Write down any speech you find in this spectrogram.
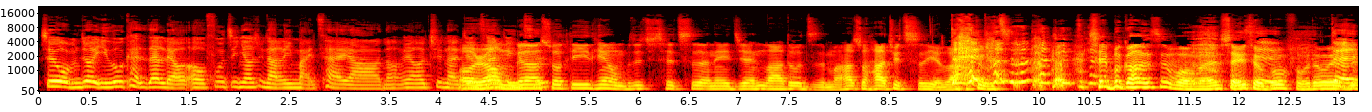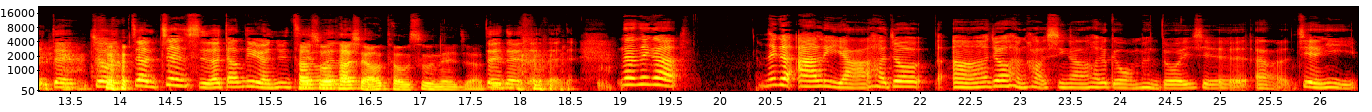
所以我们就一路开始在聊哦，附近要去哪里买菜呀、啊，然后要去哪间餐厅吃。哦，然后我们跟他说，第一天我们不是去吃的那间拉肚子吗？他说他去吃也拉肚子，所以不光是我们水土不服的问题，对对，就证证实了当地人去吃。他说他想要投诉那家，对对对对对，那那个。那个阿里啊，他就嗯，他就很好心啊，他就给我们很多一些呃建议。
